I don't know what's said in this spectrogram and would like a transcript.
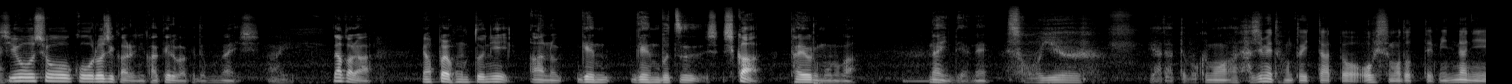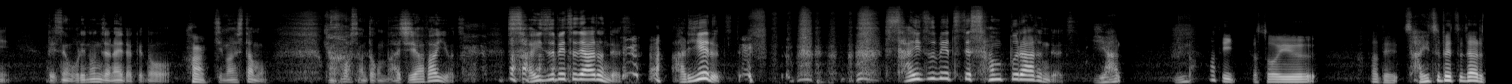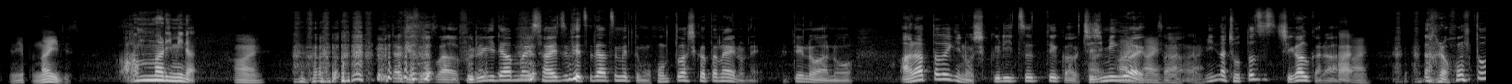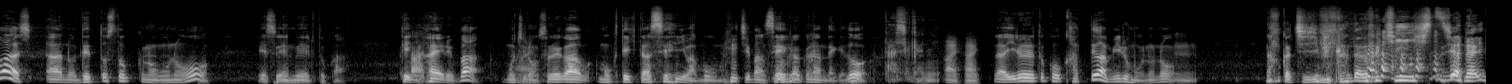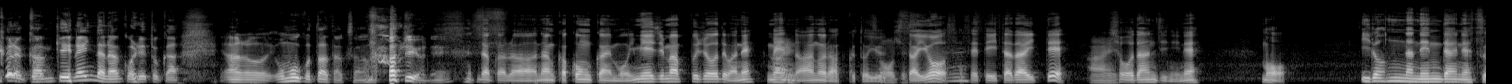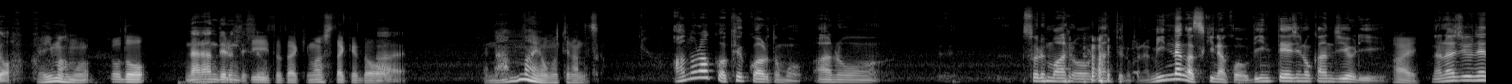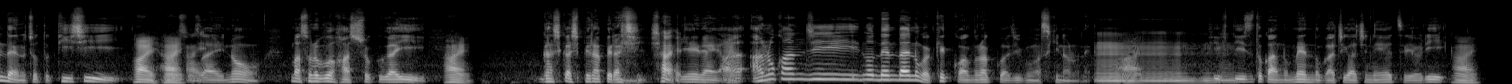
使用書をこうロジカルに書けるわけでもないし。はい。だからやっぱり本当にあの現現物しか頼るものがないんだよね。そういういやだって僕も初めて本当行った後オフィス戻ってみんなに別に俺のんじゃないだけどはい。自慢したもん「コバさんとこマジやばいよ」っつって「サイズ別であるんだよ」っつって。ありえる」っつって「サイズ別でサンプルあるんだよ」っつって。いや今まで言ったそういう方でサイズ別であるってやっぱないですよ。あんまり見ない。はい だけどさ古着であんまりサイズ別で集めても本当は仕方ないのね。っていうのはあの洗った時の縮率っていうか縮み具合がさはいみんなちょっとずつ違うから、はい。はい。だから本当はあのデッドストックのものを SML とか手に入ればもちろんそれが目的達成にはもう一番正確なんだけど。確かに、はいはい。だからいろいろとこう買っては見るものの、うん、なんか縮み方が均質じゃないから関係ないんだなこれとかあの思うことはたくさんあるよね。だからなんか今回もイメージマップ上ではね「面のアノラック」という記載をさせていただいてはい商談時にねもういろんな年代のやつを今もちょうど並んでるんですよい。ただきましたけど、は何枚お持ちなんですか？あのラックは結構あると思う。あのそれもあのなんていうのかな。みんなが好きなこうヴィンテージの感じよりはい。70年代のちょっと TC はいはい。素材の、まあその分発色がいいはい。がしかしペラペラにしか見えない、はい。ああの感じの年代のが結構あのラックは自分は好きなのね、うーん 50s とかあの面のガチガチのやつより。はい。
